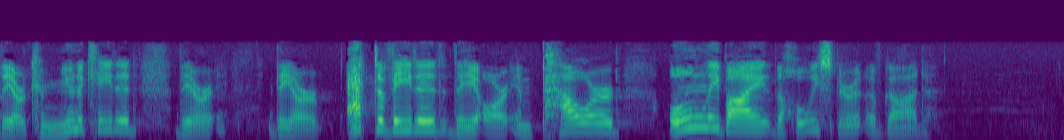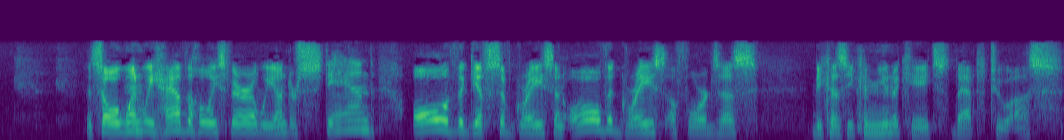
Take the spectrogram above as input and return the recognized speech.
they are communicated, they are, they are activated, they are empowered only by the Holy Spirit of God. And so when we have the Holy Spirit, we understand all of the gifts of grace and all the grace affords us because he communicates that to us.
